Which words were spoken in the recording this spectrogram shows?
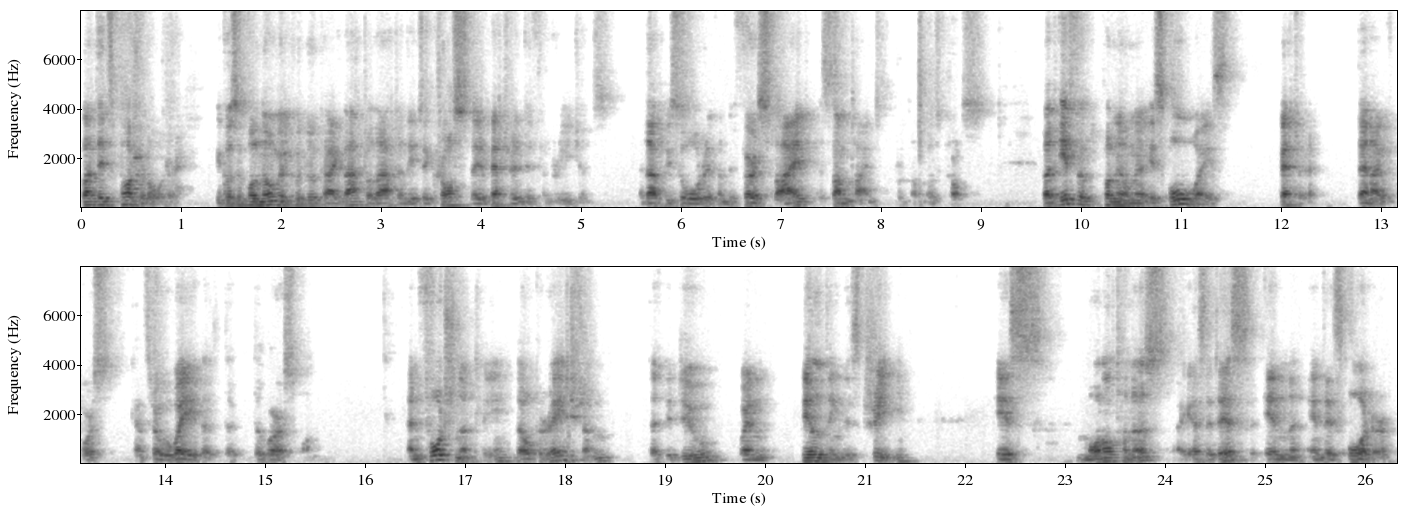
but it's partial order because a polynomial could look like that or that, and if they cross, they're better in different regions. And that we saw already on the first slide, sometimes polynomials cross. But if a polynomial is always better, then I, of course, can throw away the, the, the worst one. And fortunately, the operation that we do when building this tree is monotonous, I guess it is, in, in this order.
